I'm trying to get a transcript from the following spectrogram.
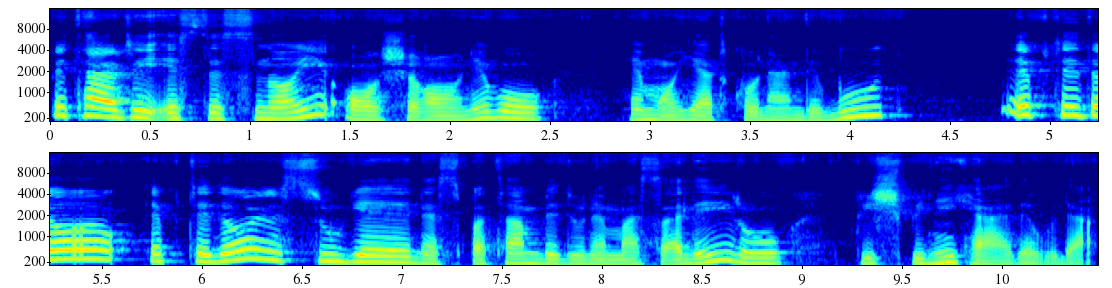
به طرز استثنایی عاشقانه و حمایت کننده بود ابتدا ابتدای سوگ نسبتا بدون مسئله ای رو پیش بینی کرده بودم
